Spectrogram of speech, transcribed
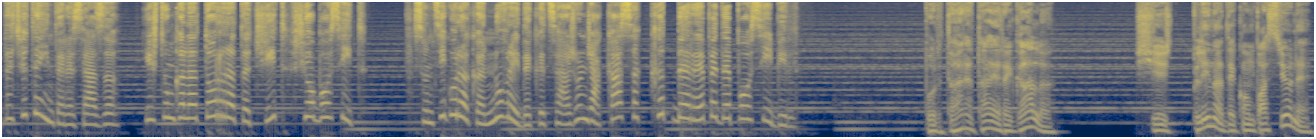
De ce te interesează? Ești un călător rătăcit și obosit. Sunt sigură că nu vrei decât să ajungi acasă cât de repede posibil. Purtarea ta e regală și ești plină de compasiune.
